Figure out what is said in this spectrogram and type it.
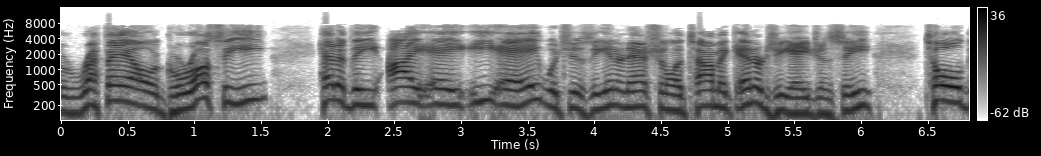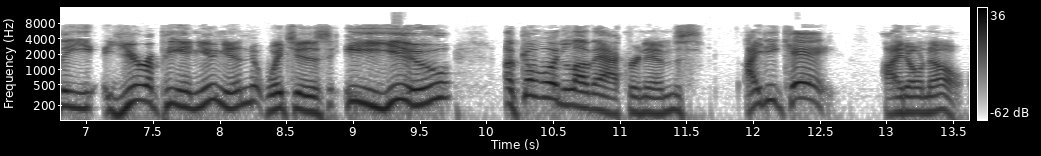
Rafael Grossi, head of the IAEA, which is the International Atomic Energy Agency, told the European Union, which is EU, a couple would love acronyms, IDK. I don't know.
